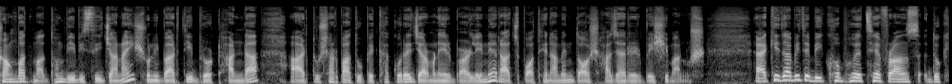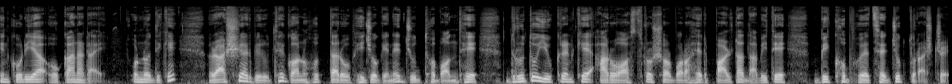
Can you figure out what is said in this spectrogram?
সংবাদ মাধ্যম বিবিসি জানায়, শনিবার তীব্র ঠান্ডা আর তুষারপাত উপেক্ষা করে জার্মানির বার্লিনে রাজপথে নামেন দশ হাজারের বেশি মানুষ। একই দাবিতে বিক্ষোভ হয়েছে ফ্রান্স, দক্ষিণ কোরিয়া ও কানাডায়। অন্যদিকে, রাশিয়ার বিরুদ্ধে গণহত্যার অভিযোগ এনে যুদ্ধ বন্ধে দ্রুত ইউক্রেনকে আরও অস্ত্র সরবরাহের পাল্টা দাবিতে বিক্ষোভ হয়েছে যুক্তরাষ্ট্রে।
